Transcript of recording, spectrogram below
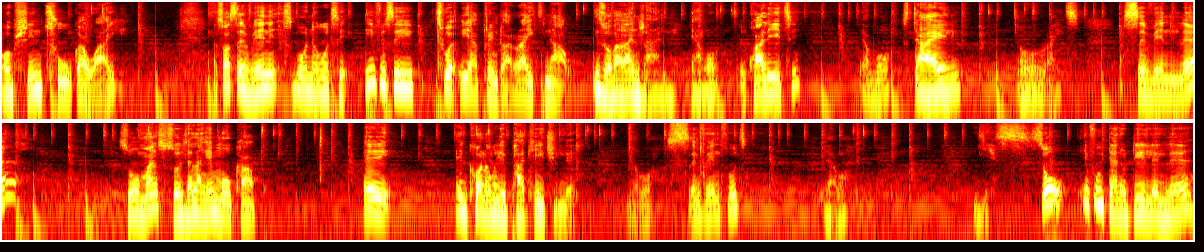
option 2 ka y. So 7 sibone ukuthi if si iyaprintwa right now izoba kanjani yabo? Quality yabo? Style alright 7 le so manje sizodlala nge-mockup. Ey ekhona kule package le. Yabo. 7 futhi yabo. Yes. So if uyidownloadile le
